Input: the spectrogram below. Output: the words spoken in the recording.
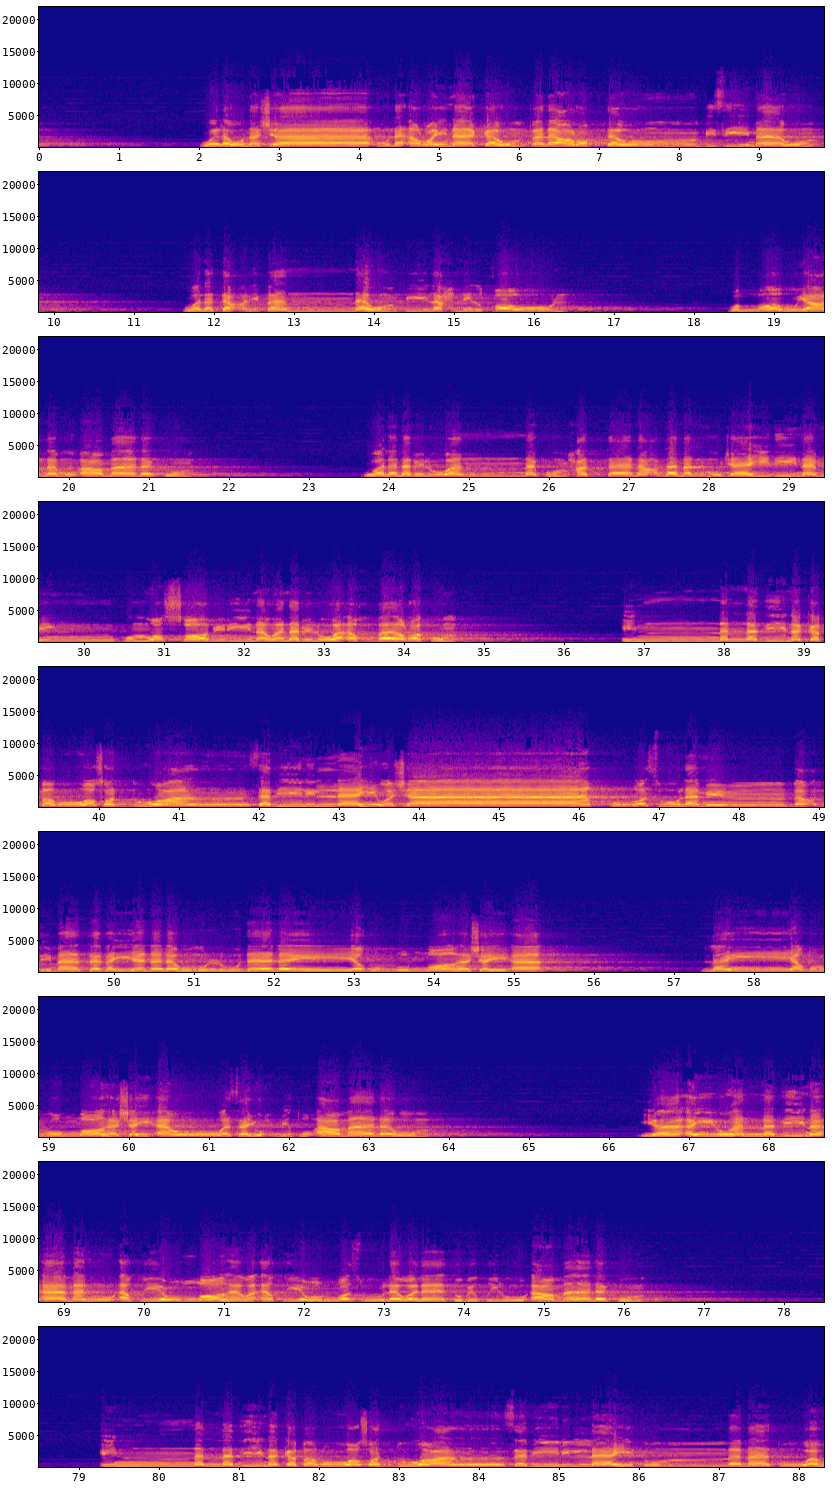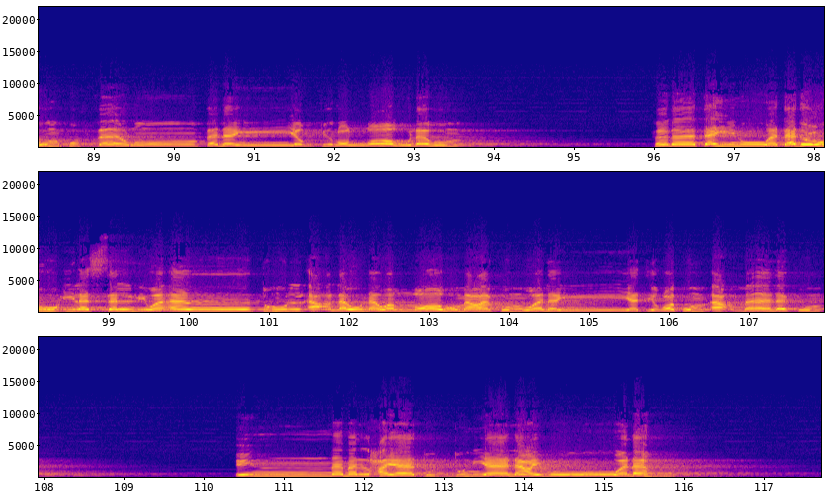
ولو نشاء لاريناكهم فلعرفتهم بسيماهم ولتعرفنهم في لحن القول والله يعلم اعمالكم ولنبلونكم حتى نعلم المجاهدين منكم والصابرين ونبلو أخباركم إن الذين كفروا وصدوا عن سبيل الله وشاقوا شاقوا الرسول من بعد ما تبين لهم الهدى لن يضروا الله شيئا لن يضروا الله شيئا وسيحبط أعمالهم. يا أيها الذين آمنوا أطيعوا الله وأطيعوا الرسول ولا تبطلوا أعمالكم. إن الذين كفروا وصدوا عن سبيل الله ثم ماتوا وهم كفار فلن يغفر الله لهم ۖ. فلا تهنوا وتدعوا إلى السلم وأنتم الأعلون والله معكم ولن يتركم أعمالكم. إنما الحياة الدنيا لعب ولهو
